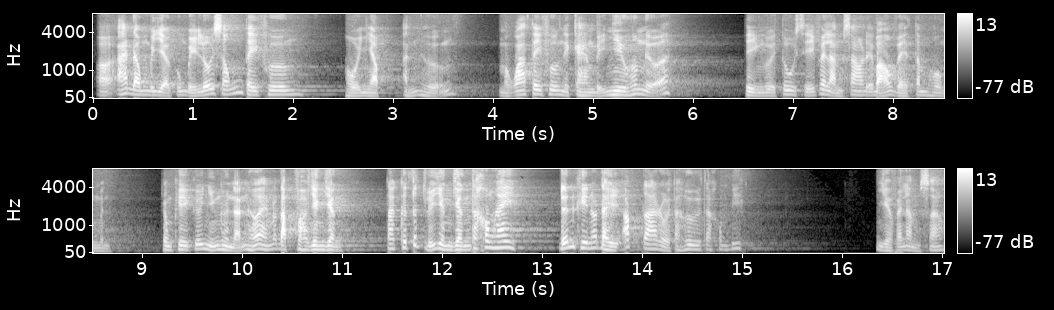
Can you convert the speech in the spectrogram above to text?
ở Á Đông bây giờ cũng bị lối sống Tây phương hội nhập ảnh hưởng, mà qua Tây phương thì càng bị nhiều hơn nữa. Thì người tu sĩ phải làm sao để bảo vệ tâm hồn mình, trong khi cứ những hình ảnh hở hang nó đập vào dần dần ta cứ tích lũy dần dần ta không hay. Đến khi nó đầy ắp ta rồi ta hư ta không biết. Giờ phải làm sao?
